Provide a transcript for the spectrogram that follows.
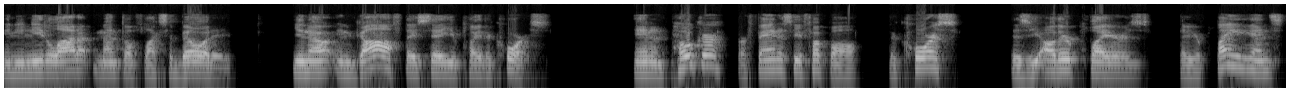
and you need a lot of mental flexibility. You know, in golf, they say you play the course. And in poker or fantasy football, the course is the other players that you're playing against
